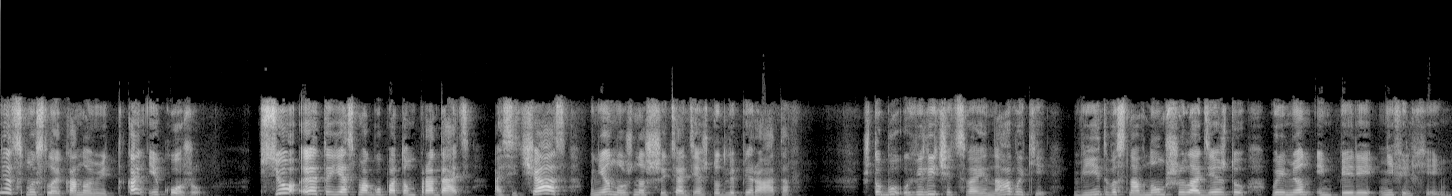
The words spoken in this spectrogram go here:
Нет смысла экономить ткань и кожу. Все это я смогу потом продать, а сейчас мне нужно сшить одежду для пиратов. Чтобы увеличить свои навыки, Вид в основном шил одежду времен империи Нифельхейм.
